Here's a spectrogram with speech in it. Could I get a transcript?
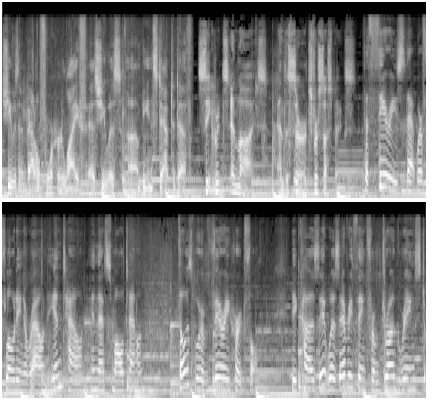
She was in a battle for her life as she was uh, being stabbed to death. Secrets and lies, and the search for suspects. The theories that were floating around in town, in that small town, those were very hurtful because it was everything from drug rings to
